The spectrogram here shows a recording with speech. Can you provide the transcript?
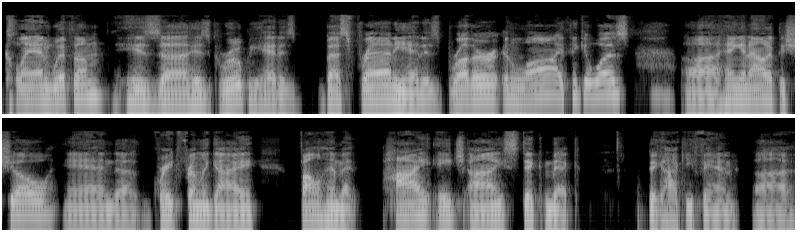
clan with him. His uh, his group. He had his best friend. He had his brother-in-law, I think it was, uh, hanging out at the show. And uh, great friendly guy. Follow him at High H I Stick Mick. Big hockey fan. Uh,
